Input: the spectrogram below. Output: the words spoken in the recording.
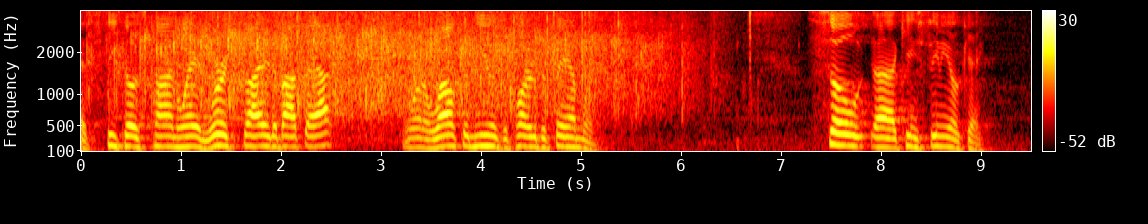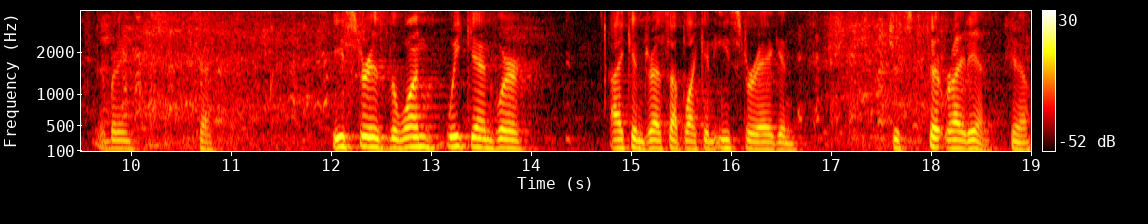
at Seacoast Conway, and we're excited about that. We want to welcome you as a part of the family. So, uh, can you see me okay? Everybody? Okay. Easter is the one weekend where I can dress up like an Easter egg and just fit right in, you know.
